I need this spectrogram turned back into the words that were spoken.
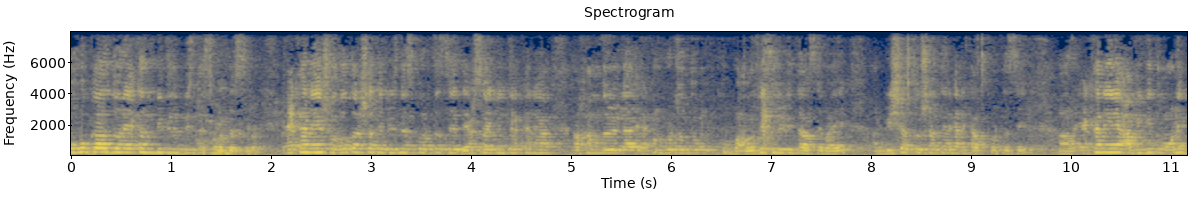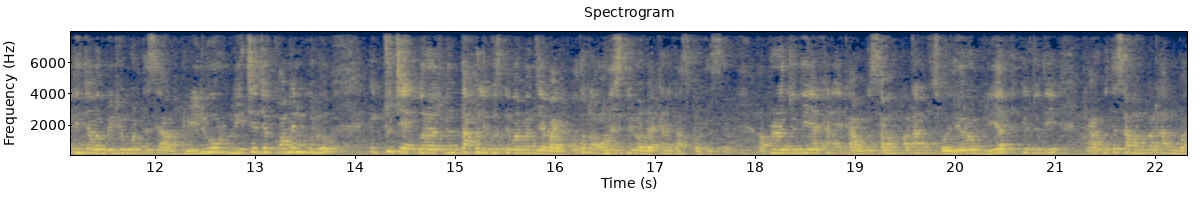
বহুকাল ধরে এখন বিজনেস করতেছে। এখানে সততার সাথে বিজনেস করতেছে দেড়শো কিন্তু এখানে আলহামদুলিল্লাহ এখন পর্যন্ত খুব ভালো ফেসিলিটিতে আছে ভাই, আর বিশ্বাস্তর সাথে এখানে কাজ করতেছে। আর এখানে আমি কিন্তু অনেক দিন যাবত ভিডিও করতেছি, আর ভিডিওর নিচে যে কমেন্টগুলো একটু চেক করে আসবেন, তাহলে বুঝতে পারবেন যে ভাই কতটা অনেস্টলি ভাবে এখানে কাজ করতেছে। আপনারা যদি এখানে কার্গো সামান পাঠান সৌদি আরব রিয়াদ থেকে যদি কার্গোতে সামান পাঠান বা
